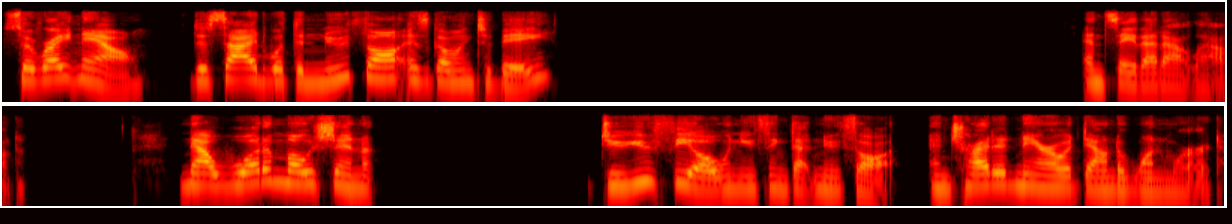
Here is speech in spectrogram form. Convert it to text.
So, right now, decide what the new thought is going to be and say that out loud. Now, what emotion do you feel when you think that new thought? And try to narrow it down to one word.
